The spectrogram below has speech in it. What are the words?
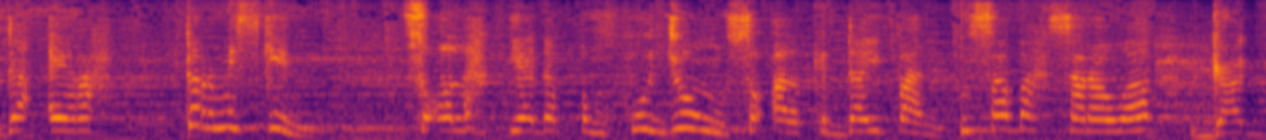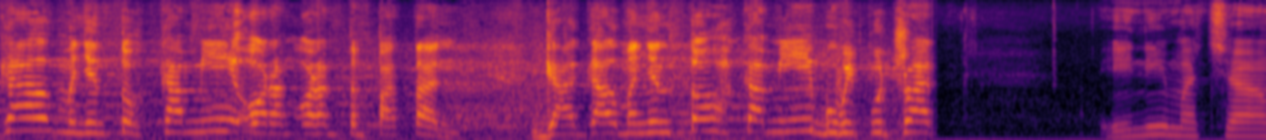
daerah termiskin seolah tiada penghujung soal kedaipan Sabah Sarawak gagal menyentuh kami orang-orang tempatan gagal menyentuh kami Bumi Putra. Ini macam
